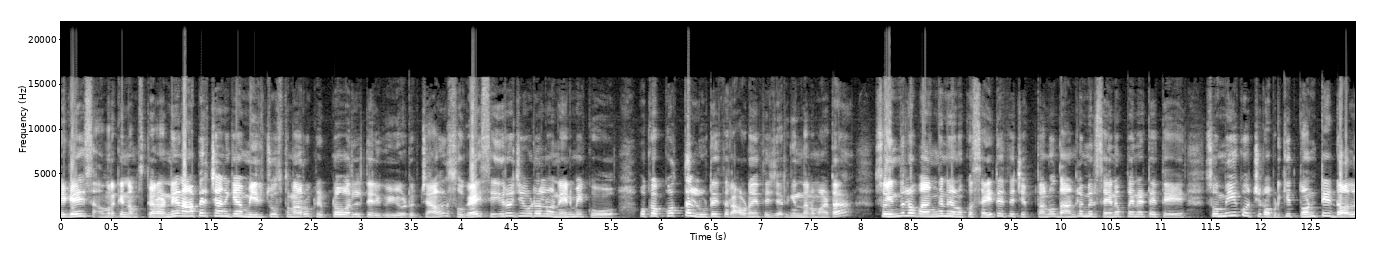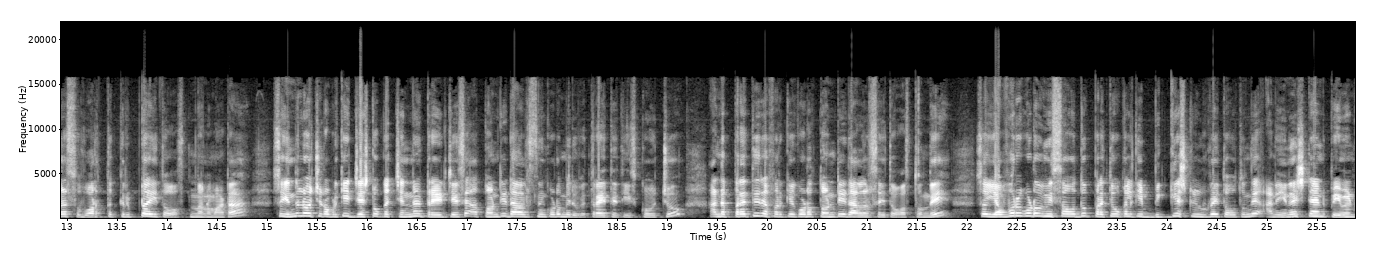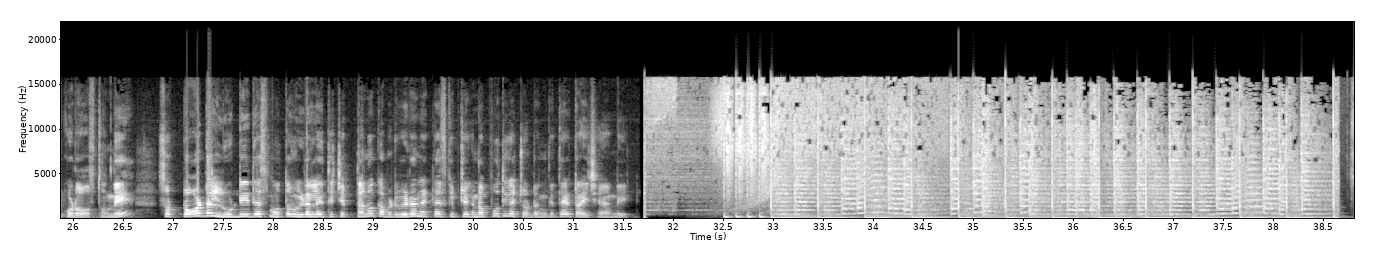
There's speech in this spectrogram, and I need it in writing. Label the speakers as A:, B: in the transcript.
A: Hey guys అందరికీ నమస్కారం. నేను నా పేరు చాణక్య. మీరు చూస్తున్నారు crypto world Telugu YouTube channel so guys ఈ రోజు వీడియోలో నేను మీకు ఒక కొత్త లూట్ అయితే రావడం అయితే జరిగిందనమాట సో ఇందులో భాగంగా నేను ఒక సైట్ అయితే చెప్తాను. దాంట్లో మీరు సైన్ అప్ అయినట్టయితే సో మీకు వచ్చేటప్పటికి ట్వంటీ డాలర్స్ వర్త్ క్రిప్టో అయితే వస్తుందన్నమాట. సో ఇందులో వచ్చేటప్పటికి జస్ట్ ఒక చిన్న ట్రేడ్ చేసి ఆ ట్వంటీ డాలర్స్ని కూడా మీరు విత్ర అయితే తీసుకోవచ్చు. అండ్ ప్రతి రెఫర్కి కూడా ట్వంటీ డాలర్స్ అయితే వస్తుంది. సో ఎవరు కూడా మిస్ అవ్వద్దు. ప్రతి ఒక్కరికి బిగ్గెస్ట్ లూట్ అయితే అవుతుంది. అండ్ ఇన్స్టాంట్ పేమెంట్ కూడా వస్తుంది. సో టోటల్ లూట్ డీటెయిల్స్ మొత్తం వీడియోలో అయితే చెప్తాను. కాబట్టి వీడియో నెక్స్ట్ స్కిప్ చేయకుండా పూర్తిగా చూడడానికి అయితే ట్రై చేయండి.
